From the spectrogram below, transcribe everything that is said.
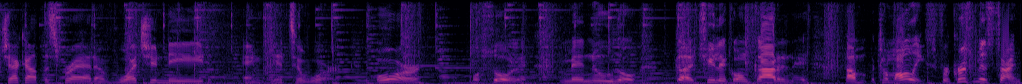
Check out the spread of what you need and get to work. Or Pozole, menudo, uh, chile con carne, tam- tamales for Christmas time.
